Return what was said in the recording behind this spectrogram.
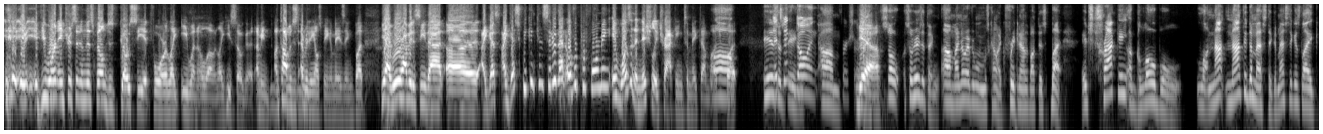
if you weren't interested in this film, just go see it for like Ewan alone. Like, he's so good. I mean, on top of Mm-hmm. just everything else being amazing. But yeah, really happy to see that. Uh, I guess I guess we can consider that overperforming. It wasn't initially tracking to make that much, Well, but here's It's the been thing. going up um, for sure. yeah, So so here's the thing. Um, I know everyone was kind of like freaking out about this, but it's tracking a global law, not not the domestic. Domestic is like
